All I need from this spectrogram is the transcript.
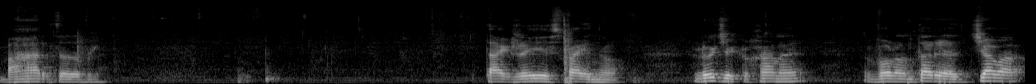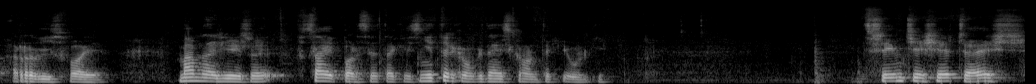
Bardzo dobrze. Także jest fajno. Ludzie kochane, wolontariat działa, robi swoje. Mam nadzieję, że w całej Polsce tak jest, nie tylko w Gdańsku mam takie ulgi. Trzymcie się, cześć.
